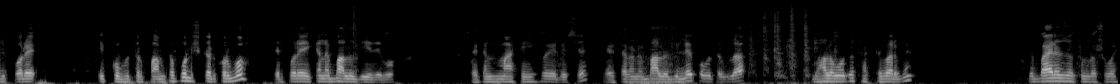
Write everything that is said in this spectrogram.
এরপরে এই কবুতর ফার্মটা পরিষ্কার করব। এরপরে এখানে বালু দিয়ে দেব। এখানে মাটি হয়ে রয়েছে এর কারণে বালু দিলে কবুতরগুলা ভালো মতো থাকতে পারবে। বাইরে যাও তোমরা সবাই।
